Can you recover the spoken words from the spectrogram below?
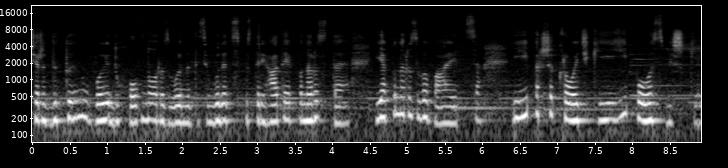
Через дитину ви духовно розвинетеся, будете спостерігати, як вона росте, як вона розвивається, її перші крочки, її посмішки.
